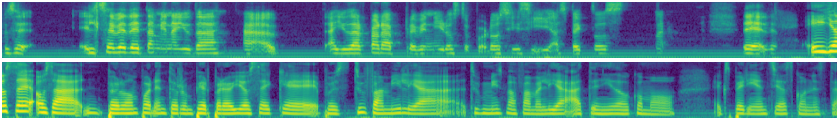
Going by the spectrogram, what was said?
pues, eh, el CBD también ayuda a ayudar para prevenir osteoporosis y aspectos. De- de- Y yo sé, o sea, perdón por interrumpir, pero yo sé que pues tu familia, tu misma familia ha tenido como experiencias con este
